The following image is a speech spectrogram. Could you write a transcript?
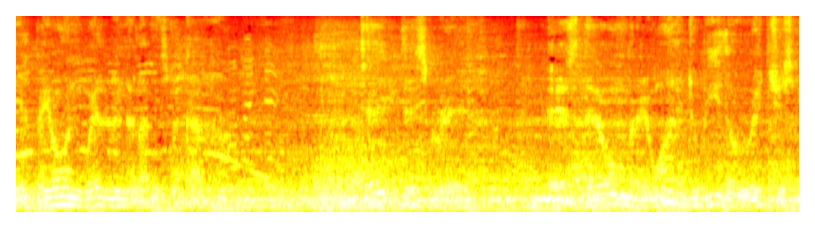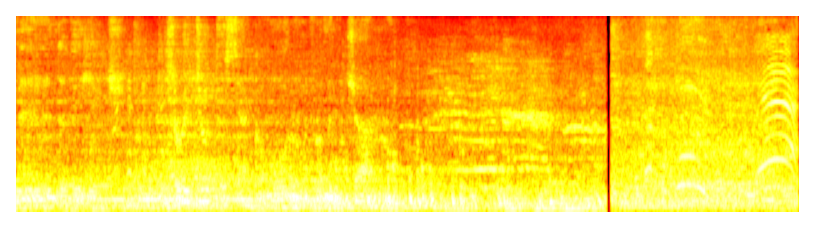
y el peón vuelven a la misma cama. Take this grave. Este hombre wanted to be the richest man in the village, so he took the sack of oro from El Charro. Yeah!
